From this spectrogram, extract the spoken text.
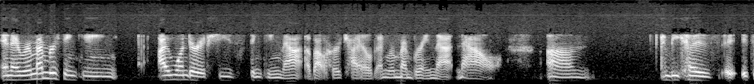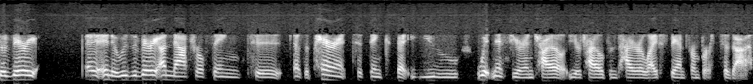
And I remember thinking, I wonder if she's thinking that about her child and remembering that now. Um, and because it, it's a very, and it was a very unnatural thing to, as a parent, to think that you witness your child, your child's entire lifespan from birth to death.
